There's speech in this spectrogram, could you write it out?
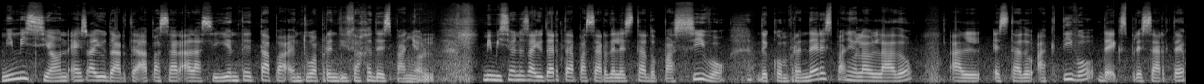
mi misión es ayudarte a pasar a la siguiente etapa en tu aprendizaje de español. Mi misión es ayudarte a pasar del estado pasivo de comprender español hablado al estado activo de expresarte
